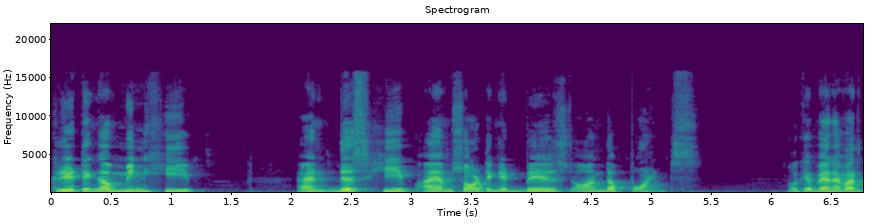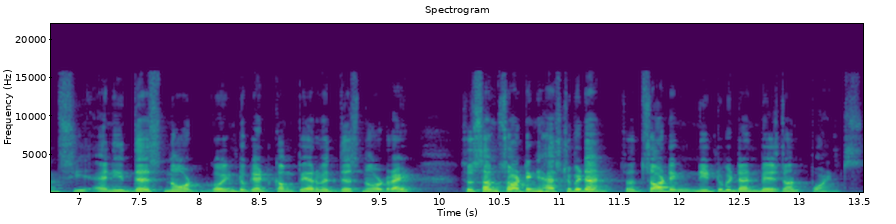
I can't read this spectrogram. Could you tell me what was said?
creating a min heap and this heap i am sorting it based on the points okay whenever see any this node going to get compared with this node right so some sorting has to be done so sorting need to be done based on points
